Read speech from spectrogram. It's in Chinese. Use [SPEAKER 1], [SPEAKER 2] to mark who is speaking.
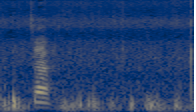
[SPEAKER 1] 不，在。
